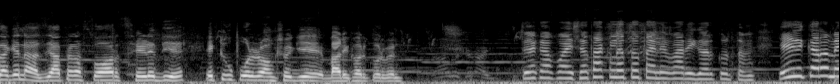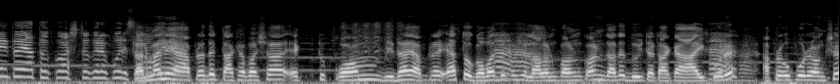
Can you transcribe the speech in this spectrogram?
জাগে না যে আপনারা চর ছেড়ে দিয়ে একটু উপরের অংশ গিয়ে বাড়ি ঘর করবেন? টাকা পয়সা থাকলে তো তাইলে বাড়ি ঘর করতাম। এই কারণেই তো এত কষ্ট করে পরিশ্রম তার মানে আপনাদের টাকা পয়সা একটু কম বিধায় আপনারা এত গবাদি হ্যাঁ, পশু হ্যাঁ। লালন পালন করেন যাতে দুইটা টাকা আয় হ্যাঁ, করে। আপনারা উপরের অংশে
